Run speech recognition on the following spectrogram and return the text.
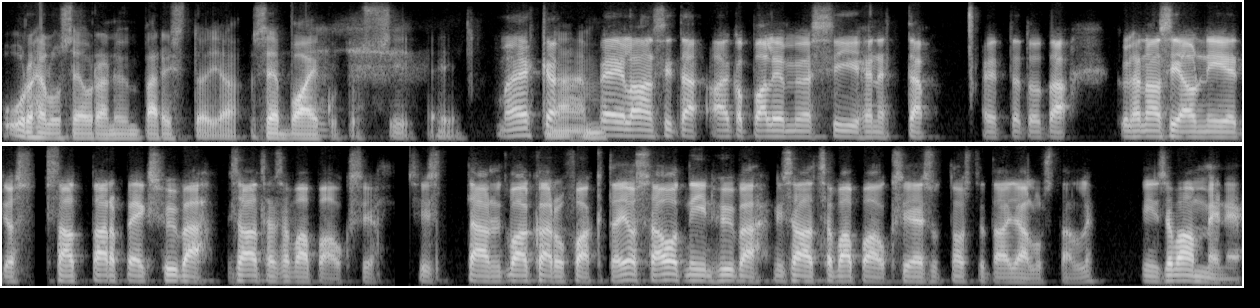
urheiluseuran ympäristö ja sen vaikutus siihen. Mä ehkä Näin. peilaan sitä aika paljon myös siihen, että, että tota, kyllähän asia on niin, että jos sä oot tarpeeksi hyvä, niin saathan sä vapauksia. Siis tämä on nyt vaan karu fakta. Jos sä oot niin hyvä, niin saat sä vapauksia ja sut nostetaan jalustalle. Niin se vaan menee.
